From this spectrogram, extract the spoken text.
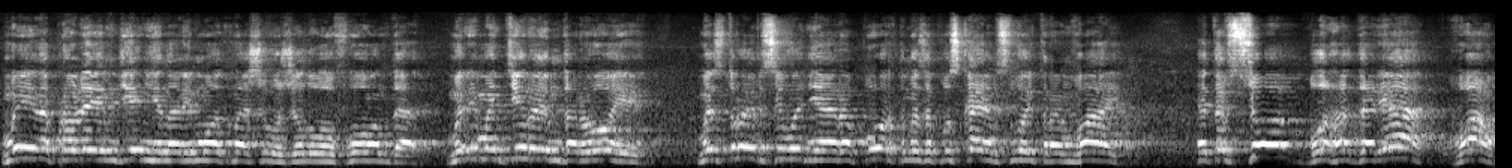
Мы направляем деньги на ремонт нашего жилого фонда. Мы ремонтируем дороги. Мы строим сегодня аэропорт, мы запускаем свой трамвай. Это все благодаря вам.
